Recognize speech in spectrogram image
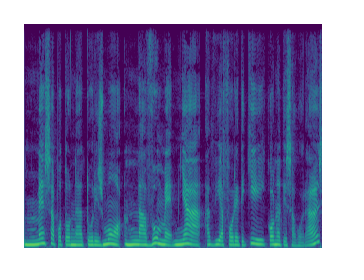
μέσα από τον ε, τουρισμό να δούμε μια διαφορετική εικόνα της αγοράς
